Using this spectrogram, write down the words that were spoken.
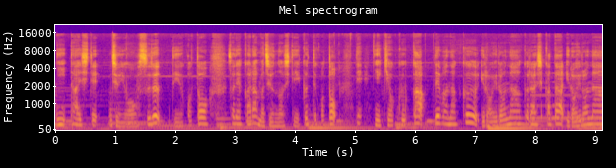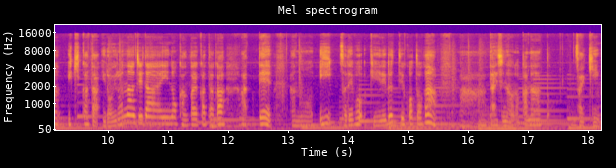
に対して受容するっていうことそれからまあ順応していくってことで二極化ではなくいろいろな暮らし方いろいろな生き方いろいろな時代の考え方があってあのいいそれを受け入れるっていうことが、まあ、大事なのかなと最近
